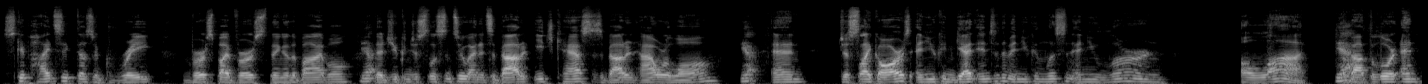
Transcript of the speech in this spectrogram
Skip Heitzig does a great verse by verse thing of the Bible Yeah. that you can just listen to, and it's about it. Each cast is about an hour long, Yeah. and just like ours, and you can get into them and you can listen and you learn a lot Yeah. about the Lord. And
